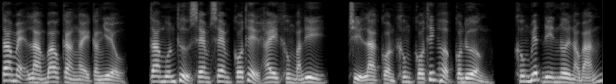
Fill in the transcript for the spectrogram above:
Ta mẹ làm bao càng ngày càng nhiều, ta muốn thử xem xem có thể hay không bán đi, chỉ là còn không có thích hợp con đường, không biết đi nơi nào bán.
